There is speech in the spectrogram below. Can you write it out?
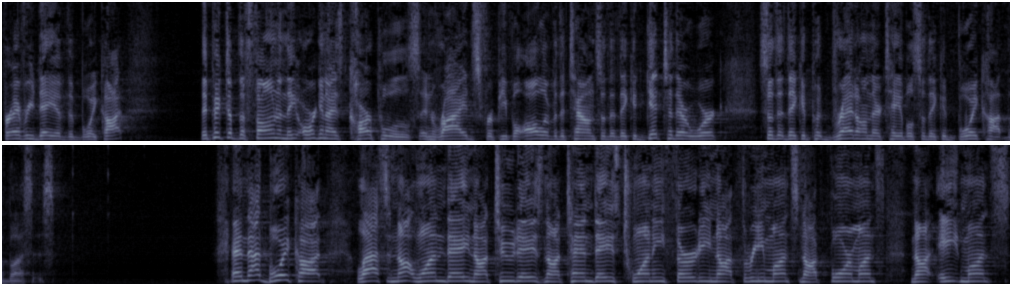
for every day of the boycott. They picked up the phone and they organized carpools and rides for people all over the town so that they could get to their work, so that they could put bread on their table, so they could boycott the buses. And that boycott lasted not one day, not two days, not 10 days, 20, 30, not three months, not four months, not eight months.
